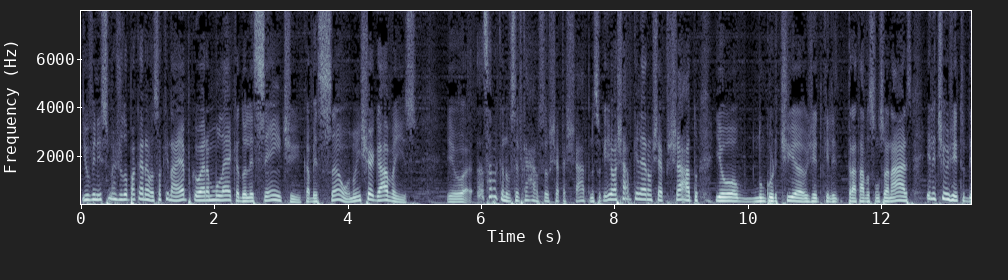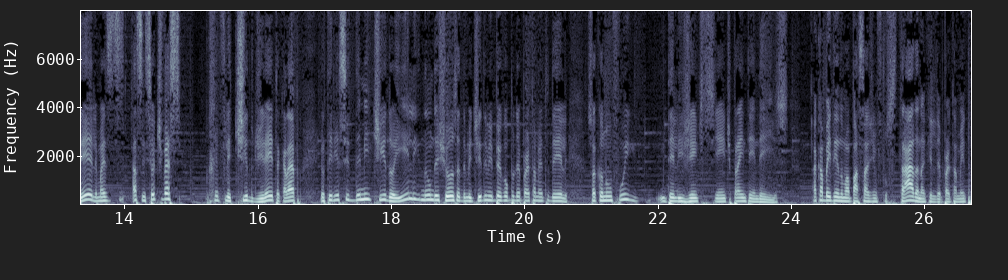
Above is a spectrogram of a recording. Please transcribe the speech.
E o Vinícius me ajudou pra caramba. Só que na época eu era moleque, adolescente, cabeção, não enxergava isso. Eu, sabe quando você fica, ah, o seu chefe é chato, não sei o que. Eu achava que ele era um chefe chato e eu não curtia o jeito que ele tratava os funcionários. Ele tinha o jeito dele, mas assim, se eu tivesse refletido direito naquela época, eu teria sido demitido. E ele não deixou ser demitido e me pegou pro departamento dele. Só que eu não fui inteligente o suficiente para entender isso. Acabei tendo uma passagem frustrada naquele departamento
